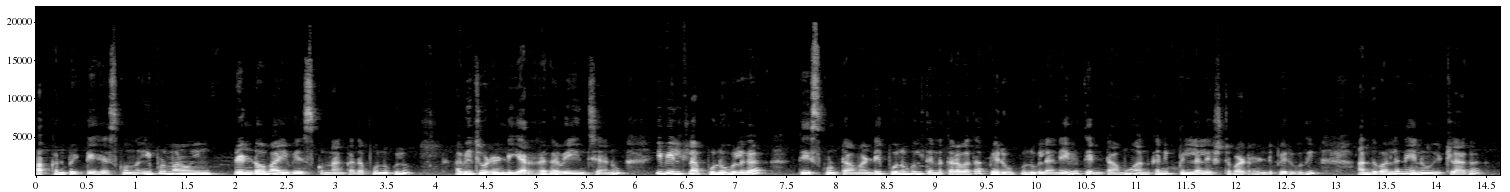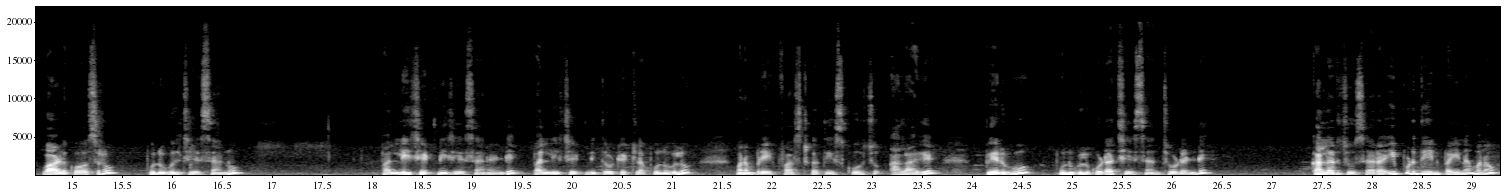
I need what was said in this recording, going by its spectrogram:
పక్కన పెట్టేసేసుకుందాం. ఇప్పుడు మనం రెండో వాయి వేసుకున్నాం కదా పునుగులు అవి చూడండి ఎర్రగా వేయించాను. ఇవి ఇట్లా పునుగులుగా తీసుకుంటామండి. పునుగులు తిన్న తర్వాత పెరుగు పునుగులు అనేవి తింటాము. అందుకని పిల్లలు ఇష్టపడరండి పెరుగుది. అందువల్ల నేను ఇట్లాగా వాళ్ళ కోసం పునుగులు చేశాను. పల్లీ చట్నీ చేశానండి. పల్లీ చట్నీతోటి ఇట్లా పునుగులు మనం బ్రేక్ఫాస్ట్గా తీసుకోవచ్చు. అలాగే పెరుగు పునుగులు కూడా చేశాను చూడండి. కలర్ చూసారా? ఇప్పుడు దీనిపైన మనం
